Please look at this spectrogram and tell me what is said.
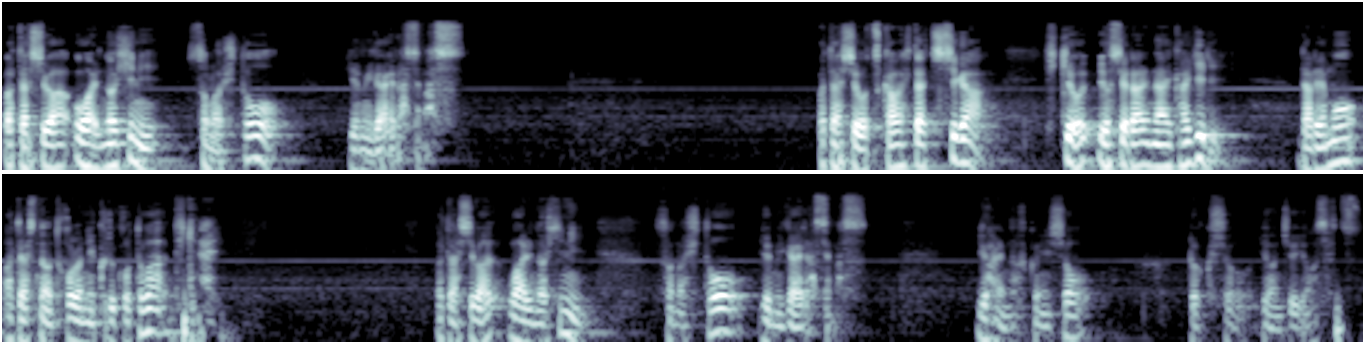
私は終わりの日にその人をよみがえらせます。私を使わした父が引き寄せられない限り誰も私のところに来ることはできない。私は終わりの日にその人をよみがえらせます。ヨハネの福音書6章44節。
